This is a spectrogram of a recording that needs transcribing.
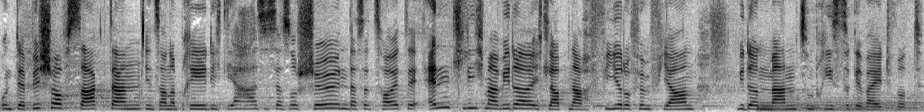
Und der Bischof sagt dann in seiner Predigt, ja, es ist ja so schön, dass jetzt heute endlich mal wieder, ich glaube nach vier oder fünf Jahren, wieder ein Mann zum Priester geweiht wird.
